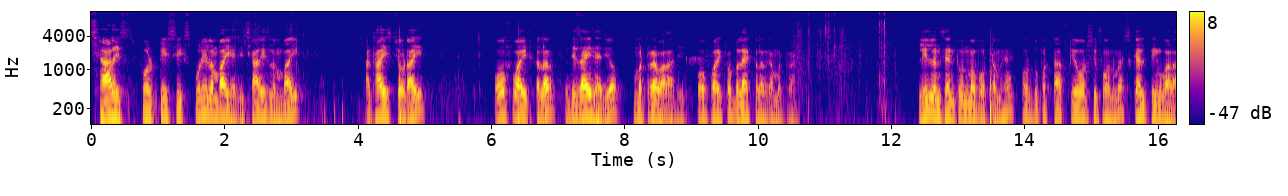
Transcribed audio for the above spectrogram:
छियालीस फोर्टी सिक्स पूरी लंबाई है जी, छियालीस लंबाई, अट्ठाईस चौड़ाई। ऑफ़ वाइट कलर डिज़ाइन है जी मटरा वाला जी। ऑफ़ वाइट पर ब्लैक कलर का मटरा लीलन सेंटून में बॉटम है और दुपट्टा प्योर सिफोन में स्कैल्पिंग वाला।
